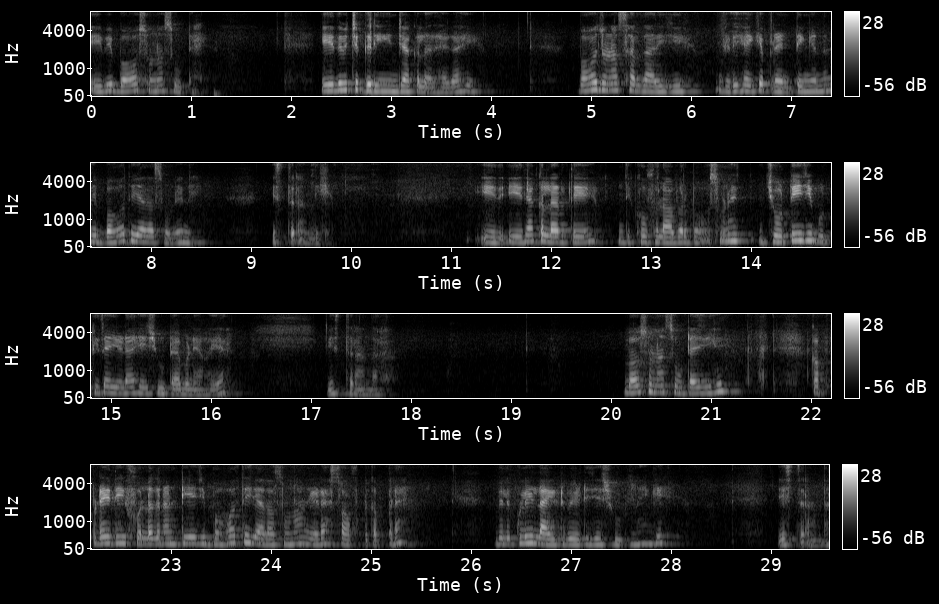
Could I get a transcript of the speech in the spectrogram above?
ਇਹ ਵੀ ਬਹੁਤ ਸੋਹਣਾ ਸੂਟ ਹੈ। ਇਹਦੇ ਵਿੱਚ ਗ੍ਰੀਨ ਜਿਹਾ ਕਲਰ ਹੈਗਾ ਇਹ। ਬਹੁਤ ਸੋਹਣਾ ਸਰਦਾਰੀ ਜੀ ਜਿਹੜੀ ਹੈਗੀ ਪ੍ਰਿੰਟਿੰਗ, ਇਹਨਾਂ ਦੀ ਬਹੁਤ ਜ਼ਿਆਦਾ ਸੋਹਣੇ ਨੇ ਇਸ ਤਰ੍ਹਾਂ ਦੀ। ਇਹ, ਇਹਦਾ ਕਲਰ ਤੇ ਦੇਖੋ ਫਲਾਵਰ ਬਹੁਤ ਸੋਹਣੇ, ਛੋਟੀ ਜੀ ਬੁੱਟੀ ਦਾ ਜਿਹੜਾ ਇਹ ਸ਼ੂਟ ਹੈ ਬਣਿਆ ਹੋਇਆ ਇਸ ਤਰ੍ਹਾਂ ਦਾ। ਬਹੁਤ ਸੋਹਣਾ ਸੂਟ ਹੈ ਜੀ ਇਹ। ਕੱਪੜੇ ਦੀ ਫੁੱਲ ਗਰੰਟੀ ਹੈ ਜੀ, ਬਹੁਤ ਹੀ ਜ਼ਿਆਦਾ ਸੋਹਣਾ ਜਿਹੜਾ ਸੌਫਟ ਕੱਪੜਾ ਹੈ। ਬਿਲਕੁਲ ਹੀ ਲਾਈਟ weight ਜਿਹੇ ਸੂਟ ਨੇਗੇ ਇਸ ਤਰ੍ਹਾਂ ਦਾ।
